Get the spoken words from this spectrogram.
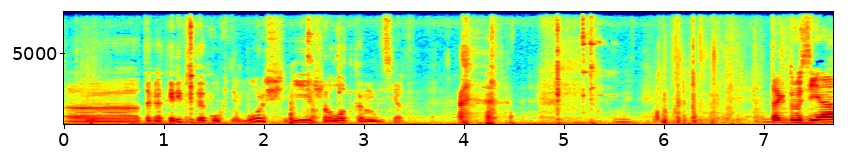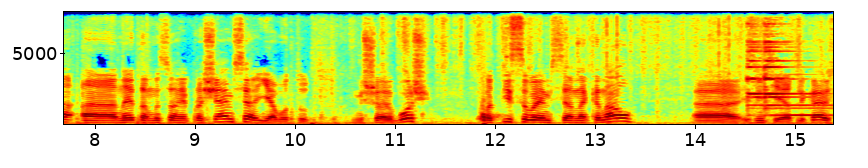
А, такая карибская кухня. Борщ и шарлотка на десерт. Так, друзья, а на этом мы с вами прощаемся. Я вот тут мешаю борщ. Подписываемся на канал. А, извините, я отвлекаюсь.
